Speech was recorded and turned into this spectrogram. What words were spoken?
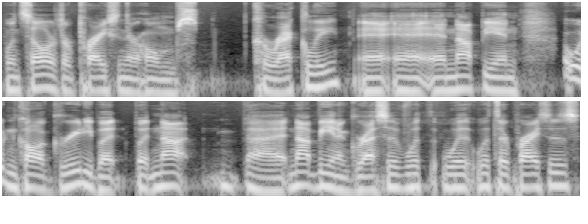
when sellers are pricing their homes correctly and, and not being I wouldn't call it greedy but but not uh, not being aggressive with, with with their prices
